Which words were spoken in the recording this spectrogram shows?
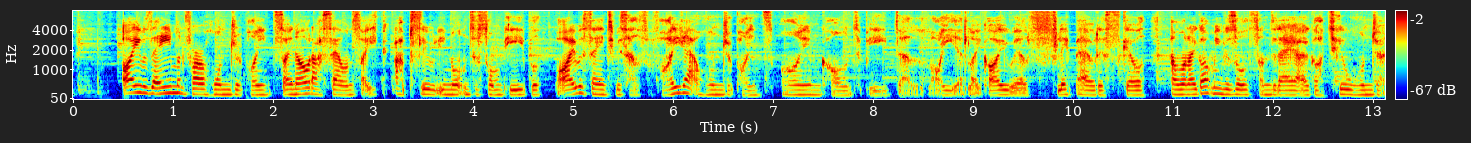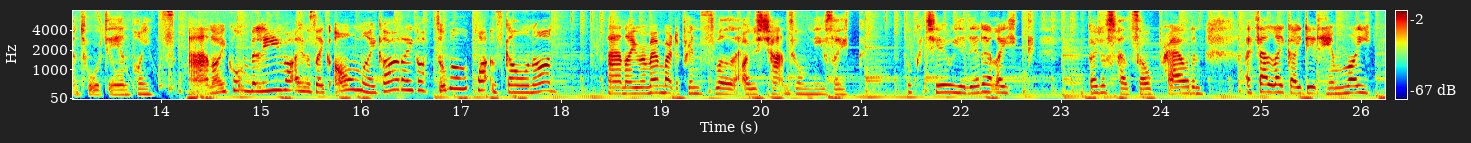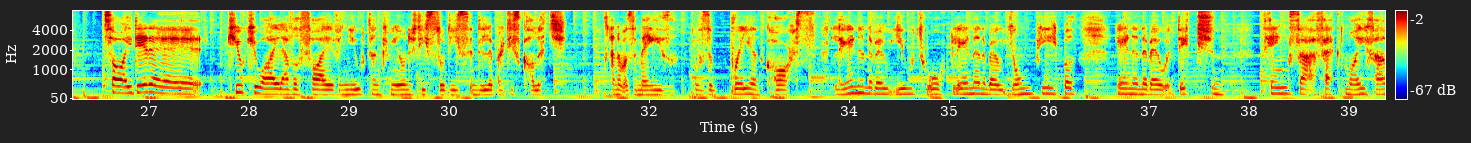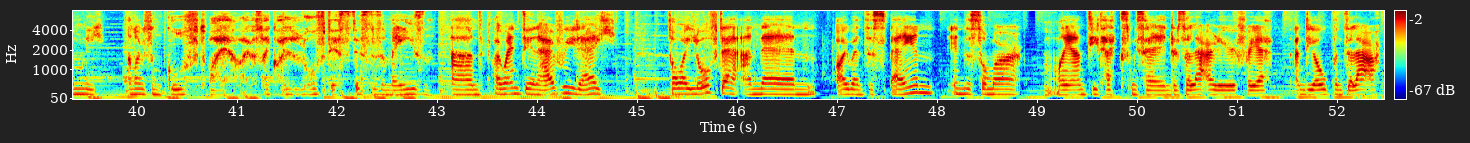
I was aiming for 100 points. I know that sounds like absolutely nothing to some people, but I was saying to myself, if I get 100 points, I'm going to be delighted. Like, I will flip out of school. And when I got my results on the day, I got 214 points. And I couldn't believe it. I was like, oh my God, I got double. What is going on? And I remember the principal, I was chatting to him and he was like, look at you, you did it. Like, I just felt so proud and I felt like I did him right. So I did a QQI level 5 in Youth and Community Studies in the Liberties College and it was amazing. It was a brilliant course. Learning about youth work, learning about young people, learning about addiction, things that affect my family. And I was engulfed by it. I was like, I love this. This is amazing. And I went in every day. So I loved it. And then I went to Spain in the summer. My auntie texted me saying, There's a letter there for you. And he opened the letter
